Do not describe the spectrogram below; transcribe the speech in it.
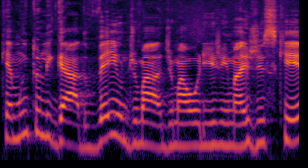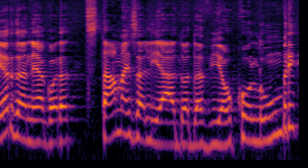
que é muito ligado, veio de uma, de uma origem mais de esquerda, né? agora está mais aliado a Davi Alcolumbre,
